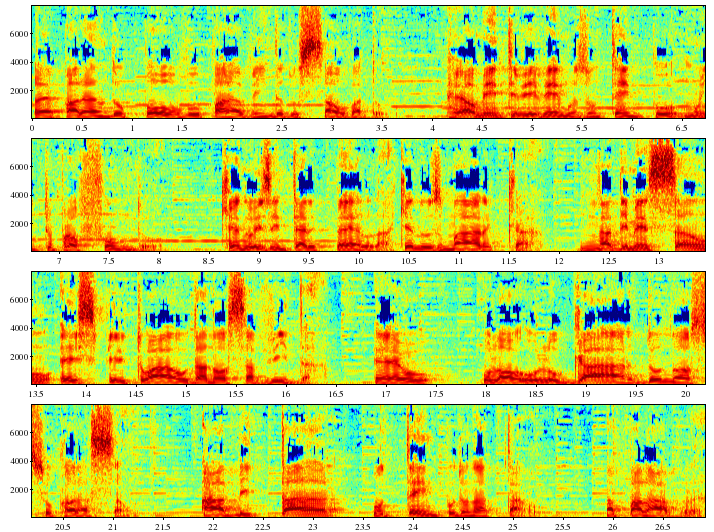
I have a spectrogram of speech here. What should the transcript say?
preparando o povo para a vinda do Salvador. Realmente vivemos um tempo muito profundo que nos interpela, que nos marca na dimensão espiritual da nossa vida. É o, o, o lugar do nosso coração. Habitar o tempo do Natal, a palavra,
